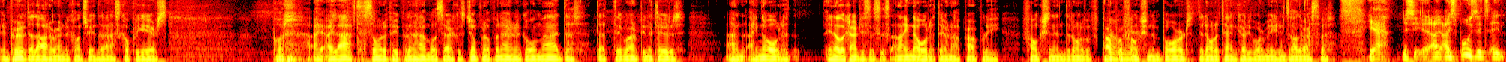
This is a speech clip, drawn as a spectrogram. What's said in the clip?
improved a lot around the country in the last couple of years. But I, I laughed some of the people in handball circles jumping up and down and going mad that, that they weren't being included. And I know that in other counties this is, and I know that they're not properly functioning. They don't have a proper Oh, yeah. functioning board. They don't attend county board meetings. All the rest of it. Yeah, you see, I, I suppose it's it,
